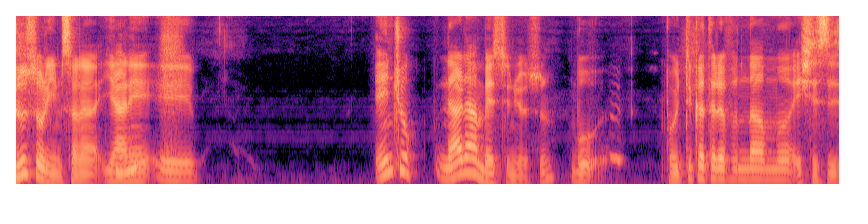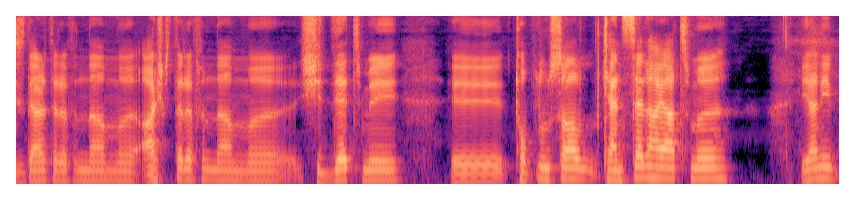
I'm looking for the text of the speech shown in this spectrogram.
Şunu sorayım sana. Yani e, en çok nereden besleniyorsun? Bu politika tarafından mı, eşitsizlikler tarafından mı, aşk tarafından mı, şiddet mi, e, toplumsal, kentsel hayat mı? Yani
